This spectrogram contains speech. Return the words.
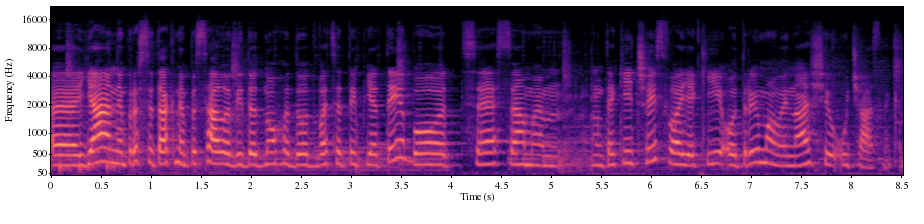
Е, Я не просто так написала від 1 до 25, бо це саме такі числа, які отримали наші учасники.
